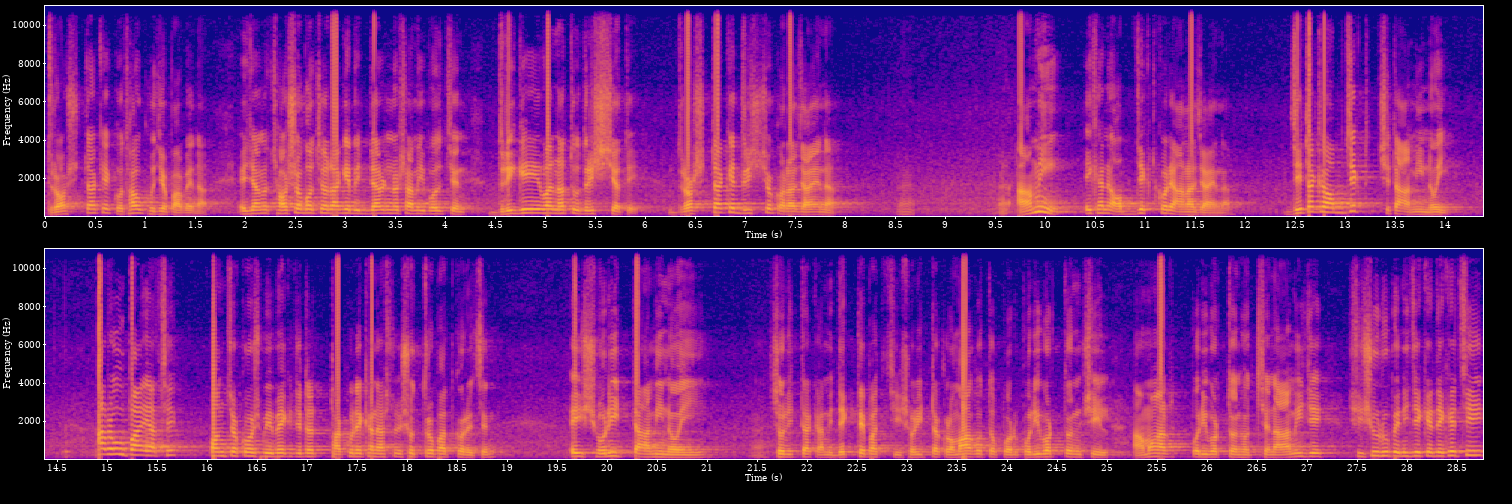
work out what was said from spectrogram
দ্রষ্টাকে কোথাও খুঁজে পাবে না। এই যেন ছশো বছর আগে বিদ্যারণ্য স্বামী বলছেন দৃগে বা নতু দৃশ্যতে। দ্রষ্টাকে দৃশ্য করা যায় না। আমি এখানে অবজেক্ট করে আনা যায় না। যেটাকে অবজেক্ট সেটা আমি নই। আরও উপায় আছে। পঞ্চকোষ বিবেক, যেটা ঠাকুর এখানে আসলে সূত্রপাত করেছেন, এই শরীরটা আমি নই। শরীরটাকে আমি দেখতে পাচ্ছি, শরীরটা ক্রমাগত পর- পরিবর্তনশীল। আমার পরিবর্তন হচ্ছে না। আমি যে শিশুরূপে নিজেকে দেখেছি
